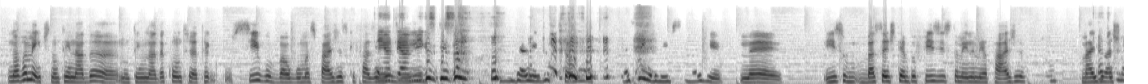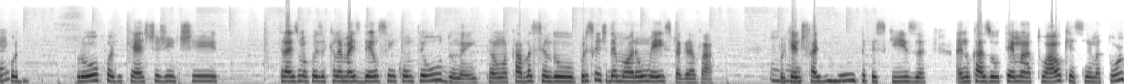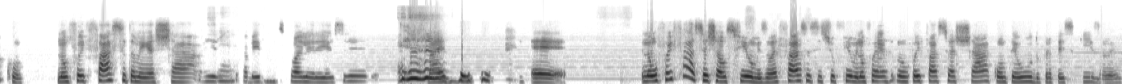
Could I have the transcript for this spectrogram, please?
novamente não tem nada não tenho nada contra até sigo algumas páginas que fazem tem até amigos que são amigos que são assim, a gente segue né isso bastante tempo eu fiz isso também na minha página mas eu, eu acho que o pro podcast a gente traz uma coisa que ela é mais densa em conteúdo, né? Então acaba sendo. Por isso que a gente demora um mês para gravar. Uhum. Porque a gente faz muita pesquisa. Aí, no caso, o tema atual, que é cinema turco, não foi fácil também achar. Ai, acabei dando spoiler aí antes de... Mas é, não foi fácil achar os filmes, não é fácil assistir o filme, não foi, não foi fácil achar conteúdo para pesquisa, né?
